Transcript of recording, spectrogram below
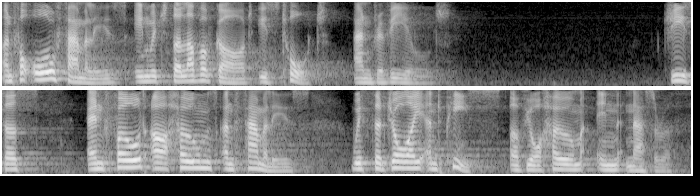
and for all families in which the love of God is taught and revealed. Jesus, enfold our homes and families with the joy and peace of your home in Nazareth.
